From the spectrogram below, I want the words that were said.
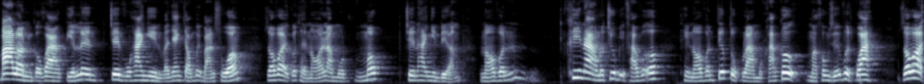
3 lần cậu vàng tiến lên trên vùng 2000 và nhanh chóng bị bán xuống. Do vậy có thể nói là một mốc trên 2.000 điểm nó vẫn khi nào nó chưa bị phá vỡ thì nó vẫn tiếp tục là một kháng cự mà không dễ vượt qua. Do vậy,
